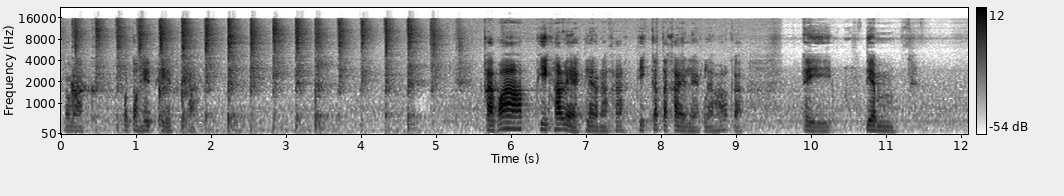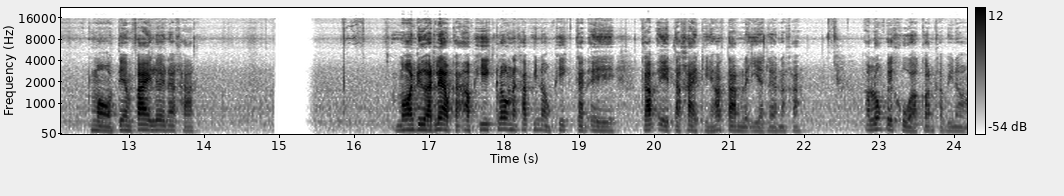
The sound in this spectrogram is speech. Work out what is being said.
แบบว่าก็ต้องเฮ็ดเพจค่ะ ค่ะเพราะพริกข้าวแหลกแล้วนะคะพริกกับตะไคร่แหลกแล้วเขาก็ไอเตรียมหม้อเตรียมไฟเลยนะคะหม้อเดือดแล้วก็เอาพริกลงนะคะพี่น้องพริกกันเอกับเอตะไคร่ที่เขาตำละเอียดแล้วนะคะ เอาลงไปขัวก่อนค่ะพี่น้อง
